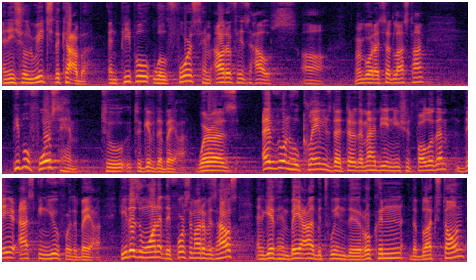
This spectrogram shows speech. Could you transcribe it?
and he shall reach the Kaaba and people will force him out of his house. Ah, remember what I said last time? People force him to, to give the bay'ah. Whereas everyone who claims that they're the Mahdi and you should follow them, they're asking you for the bay'ah. He doesn't want it, they force him out of his house and give him bay'ah between the rukn, the black stone,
